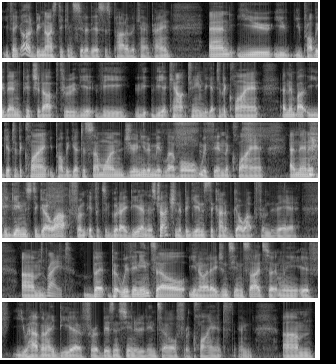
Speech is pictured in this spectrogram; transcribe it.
you think, oh, it'd be nice to consider this as part of a campaign. And you you you probably then pitch it up through the the the, the account team to get to the client, and then by you get to the client, you probably get to someone junior to mid level within the client, and then it begins to go up from if it's a good idea and there's traction, it begins to kind of go up from there. Um, right. But but within Intel, you know, at Agency Inside, certainly, if you have an idea for a business unit at Intel for a client, and um,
